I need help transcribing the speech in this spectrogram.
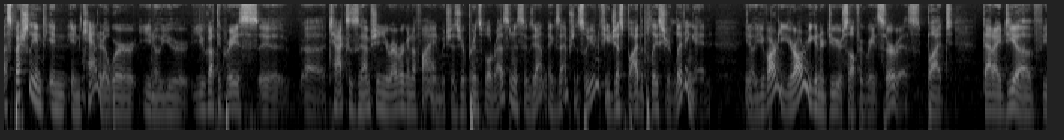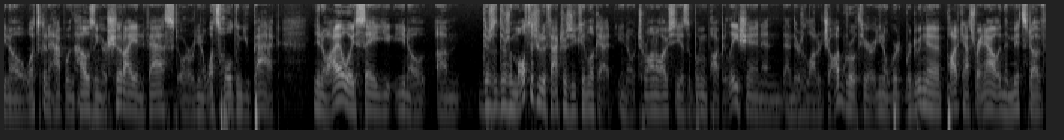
Especially in, in, in Canada, where you know you're you've got the greatest uh, uh, tax exemption you're ever going to find, which is your principal residence exemp- exemption. So even if you just buy the place you're living in, you know you've already you're already going to do yourself a great service. But that idea of you know what's going to happen with housing, or should I invest, or you know what's holding you back, you know I always say you, you know. Um, there's a, there's a multitude of factors you can look at. You know, Toronto obviously has a booming population, and, and there's a lot of job growth here. You know, we're, we're doing a podcast right now in the midst of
